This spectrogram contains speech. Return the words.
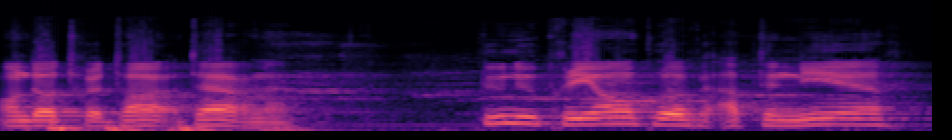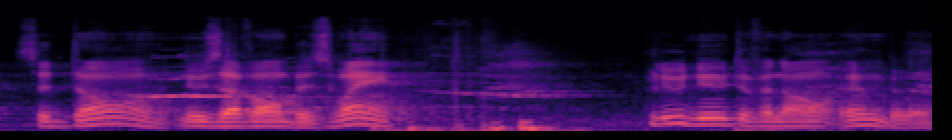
En d'autres termes, plus nous prions pour obtenir ce dont nous avons besoin, plus nous devenons humbles.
